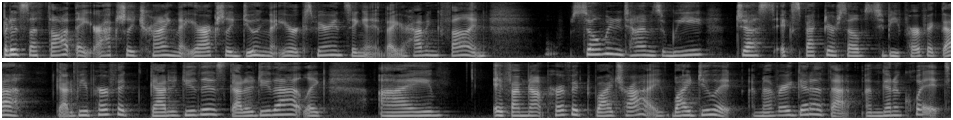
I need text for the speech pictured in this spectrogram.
but it's a thought that you're actually trying, that you're actually doing, that you're experiencing it, that you're having fun. So many times we just expect ourselves to be perfect. Ah, gotta be perfect, gotta do this, gotta do that. Like, I, if I'm not perfect, why try? Why do it? I'm not very good at that. I'm gonna quit.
